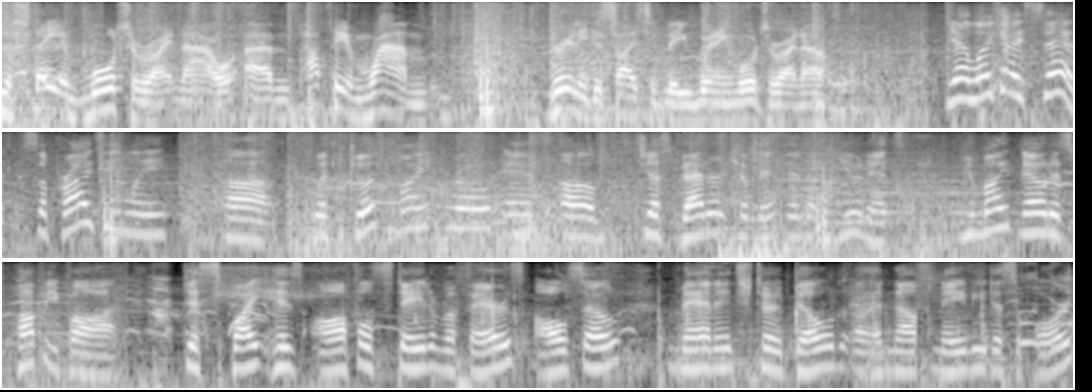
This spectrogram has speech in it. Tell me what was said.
the state of water right now. Um, Puppy and Wam really decisively winning water right now. Yeah, like I said, surprisingly, uh, with good micro and um, just better commitment of units, you might notice Puppy Paw, despite his awful state of affairs, also managed to build uh, enough navy to support.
